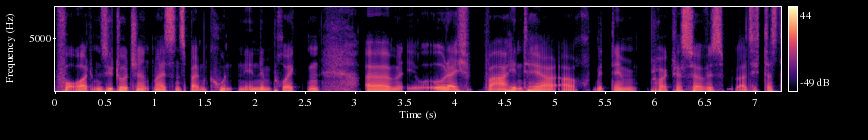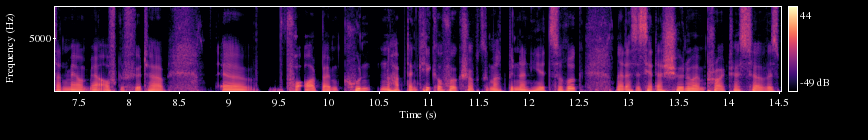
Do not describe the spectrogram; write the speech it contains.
vor Ort im Süddeutschland meistens beim Kunden in den Projekten ähm, oder ich war hinterher auch mit dem Project as Service, als ich das dann mehr und mehr aufgeführt habe, äh, vor Ort beim Kunden, habe dann Kickoff-Workshops gemacht, bin dann hier zurück. Na, das ist ja das Schöne beim Project Service.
